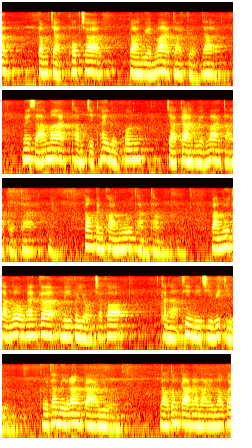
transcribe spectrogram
ารถกำจัดภพชาติ การเวียนว่ายตายเกิดได้ ไม่สามารถทำจิตให้หลุดพ้นจากการเวียนว่ายตายเกิดได้ ต้องเป็นความรู้ทางธรรม ความรู้ทางโลกนั้นก็มีประโยชน์เฉพาะขณะที่มีชีวิตอยู่ คือถ้ามีร่างกายอยู่ เราต้องการอะไรเราก็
